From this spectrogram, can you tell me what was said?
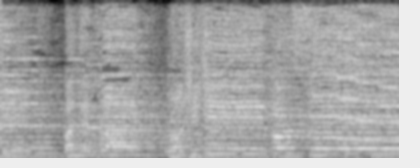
Juriti Butterfly, longe de você.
